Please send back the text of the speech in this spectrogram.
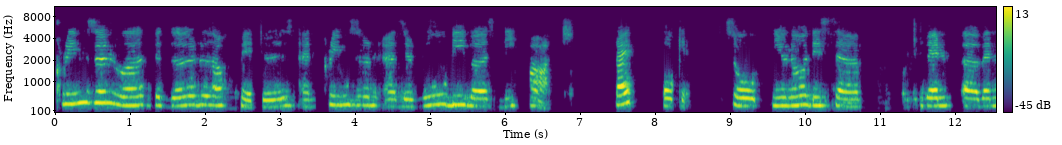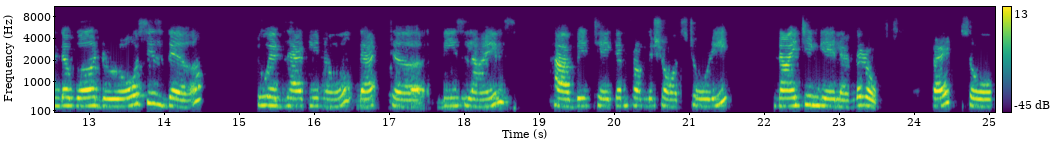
Crimson was the girdle of petals and crimson as a ruby was the heart. Right? Okay. So, you know this, uh, when, uh, when the word rose is there, to exactly know that uh, these lines have been taken from the short story Nightingale and the Rose, right? So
